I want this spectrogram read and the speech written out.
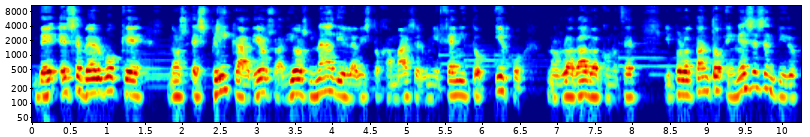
de ese verbo que nos explica a Dios, a Dios nadie le ha visto jamás, el unigénito Hijo nos lo ha dado a conocer y por lo tanto en ese sentido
